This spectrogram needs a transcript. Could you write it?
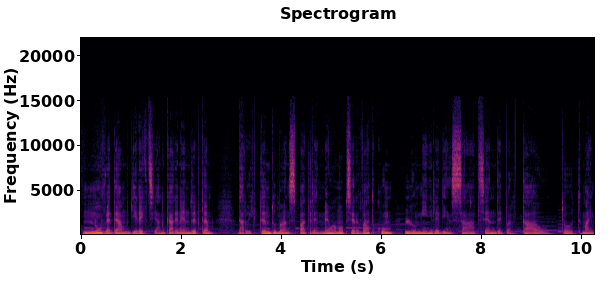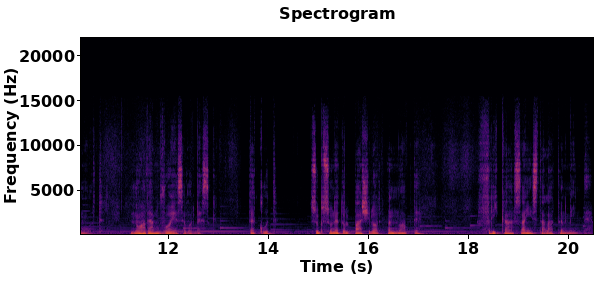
Nu vedeam direcția în care ne îndreptăm, dar uitându-mă în spatele meu am observat cum luminile din sat se îndepărtau tot mai mult. Nu aveam voie să vorbesc. Tăcut, sub sunetul pașilor în noapte, frica s-a instalat în minte.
